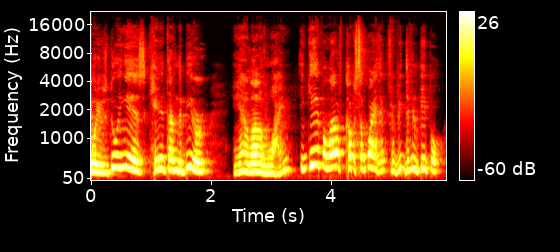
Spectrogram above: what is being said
what he was doing is, came in time the beer, he had a lot of wine. He gave a lot of cups of wine for different people.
